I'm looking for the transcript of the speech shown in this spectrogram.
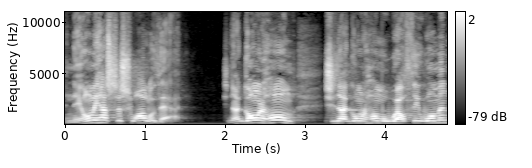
And Naomi has to swallow that. She's not going home. She's not going home a wealthy woman.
